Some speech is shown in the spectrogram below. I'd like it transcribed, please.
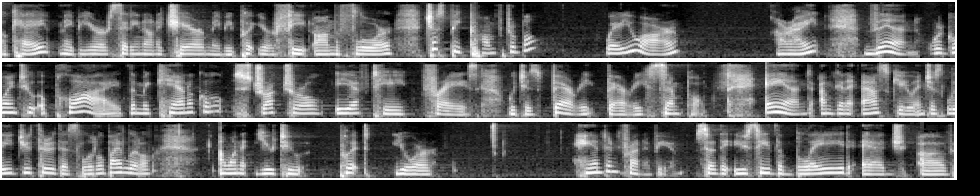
Okay, maybe you're sitting on a chair, maybe put your feet on the floor. Just be comfortable where you are. All right. Then we're going to apply the mechanical structural EFT phrase, which is very, very simple. And I'm going to ask you and just lead you through this little by little. I want you to put your hand in front of you so that you see the blade edge of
